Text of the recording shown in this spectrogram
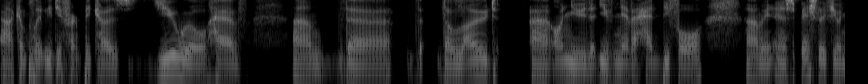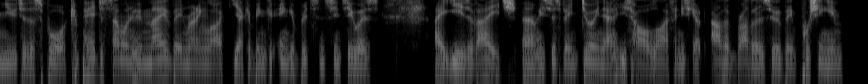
are completely different because you will have um, the, the, the load uh, on you that you've never had before, um, and especially if you're new to the sport, compared to someone who may have been running like Jakob Ingebrigtsen since he was eight years of age. Um, he's just been doing that his whole life, and he's got other brothers who have been pushing him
